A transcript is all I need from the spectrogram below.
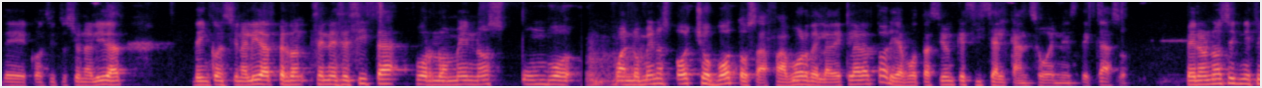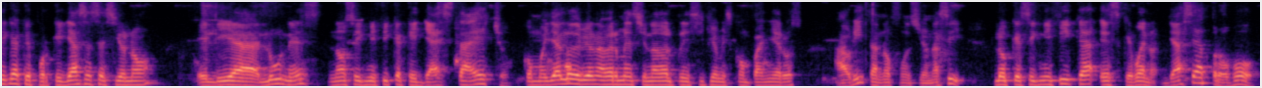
de, constitucionalidad, de inconstitucionalidad, perdón, se necesita por lo menos un cuando menos ocho votos a favor de la declaratoria, votación que sí se alcanzó en este caso. Pero no significa que porque ya se sesionó el día lunes no significa que ya está hecho. Como ya lo debieron haber mencionado al principio mis compañeros, ahorita no funciona así. Lo que significa es que, bueno, ya se aprobó.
